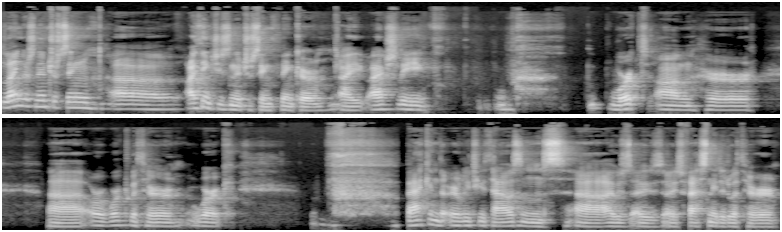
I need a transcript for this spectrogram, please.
Langer's an interesting. Uh, I think she's an interesting thinker. I actually worked on her, uh, or worked with her work back in the early 2000s, uh, I, was, I, was, I was fascinated with her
